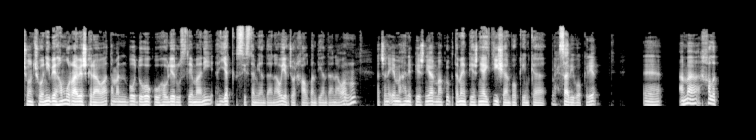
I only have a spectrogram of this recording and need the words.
چۆن چۆنی بێ هەموو ڕاوێژ کراوە تەمەن بۆ دهۆک و هەولێر و سلێمانی یەک سیستەمیان داناوە یەک جۆر خاڵبندیان داناوە ئەچەن ئێمە هەنێ پێشنیار ماکرو بتەمای پێشنیایی تریشیان بۆ بکەین کە حسابی بۆ بکرێ ئەمە خەڵک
